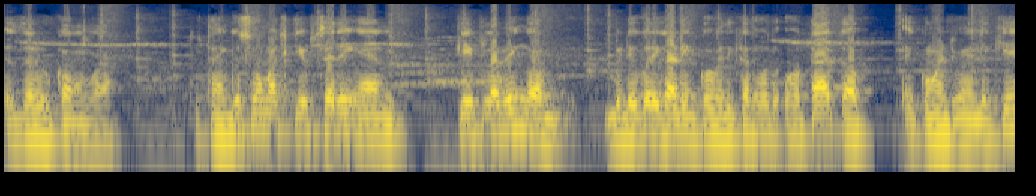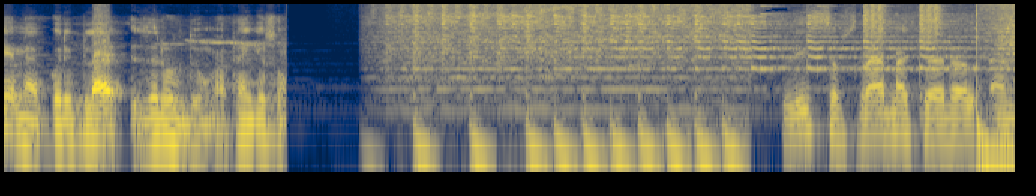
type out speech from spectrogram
ज़रूर करूँगा। तो thank you so much keep sharing and keep loving और वीडियो को रिगार्डिंग कोई दिक्कत होता है तो आप एक कमेंट में लिखिए, मैं आपको रिप्लाई ज़रूर दूँगा। Thank you so much please subscribe my channel and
